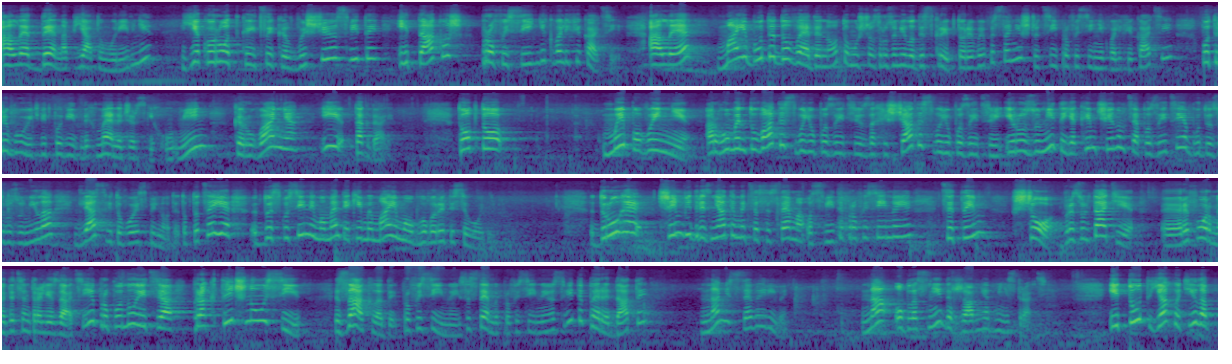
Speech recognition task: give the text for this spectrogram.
але де на п'ятому рівні є короткий цикл вищої освіти і також професійні кваліфікації. Але має бути доведено, тому що зрозуміло, дескриптори виписані, що ці професійні кваліфікації потребують відповідних менеджерських умінь, керування і так далі. Тобто ми повинні аргументувати свою позицію, захищати свою позицію і розуміти, яким чином ця позиція буде зрозуміла для світової спільноти. Тобто, це є дискусійний момент, який ми маємо обговорити сьогодні. Друге, чим відрізнятиметься система освіти професійної, це тим, що в результаті е, реформи децентралізації пропонується практично усі заклади професійної системи професійної освіти передати на місцевий рівень, на обласні державні адміністрації. І тут я хотіла б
